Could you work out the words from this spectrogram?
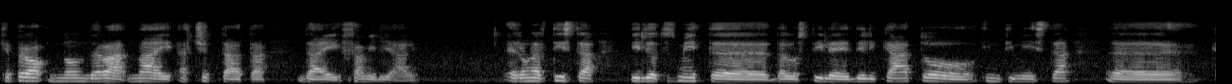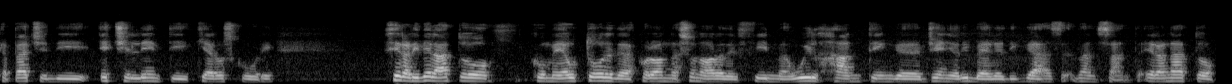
che però non verrà mai accettata dai familiari. Era un artista, Elliot Smith, eh, dallo stile delicato, intimista, eh, capace di eccellenti chiaroscuri. Si era rivelato come autore della colonna sonora del film Will Hunting, Genio ribelle di Gus Van Sant. Era nato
